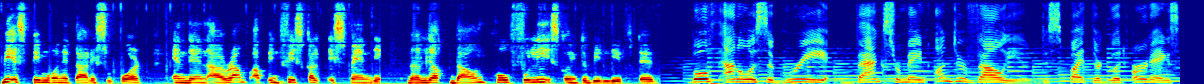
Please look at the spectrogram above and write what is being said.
BSP monetary support and then uh, ramp up in fiscal spending. The lockdown hopefully is going to be lifted. Both analysts agree banks remain undervalued despite their good earnings,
